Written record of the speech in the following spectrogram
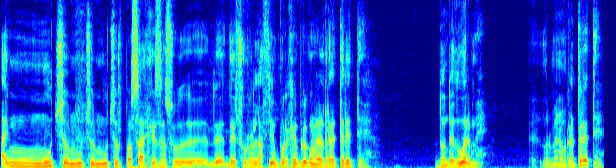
hay muchos, muchos, muchos pasajes de, su relación, por ejemplo, con el retrete donde duerme. Duerme en un retrete.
